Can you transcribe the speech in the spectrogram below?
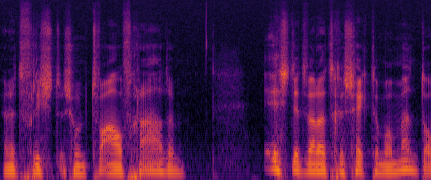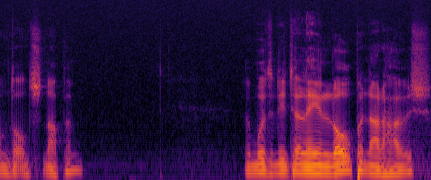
en het vriest zo'n twaalf graden. Is dit wel het geschikte moment om te ontsnappen? We moeten niet alleen lopen naar huis,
